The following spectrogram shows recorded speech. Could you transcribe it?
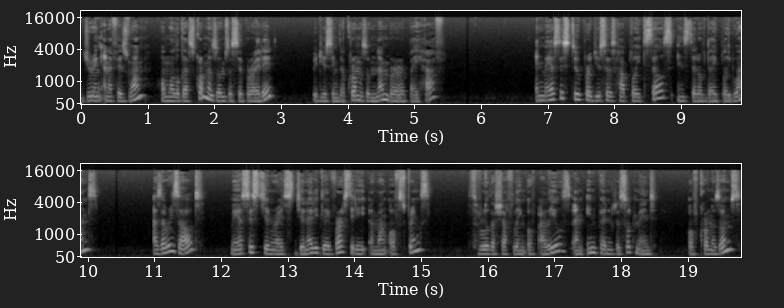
During anaphase 1, homologous chromosomes are separated, reducing the chromosome number by half. And meiosis 2 produces haploid cells instead of diploid ones. As a result, Meiosis generates genetic diversity among offsprings through the shuffling of alleles and independent assortment of chromosomes,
